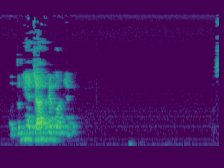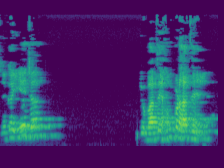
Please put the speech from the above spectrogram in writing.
اور دنیا چاند پہ پہنچ گئی۔ اس نے کہا، یہ چاند جو باتیں ہم پڑھاتے ہیں،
